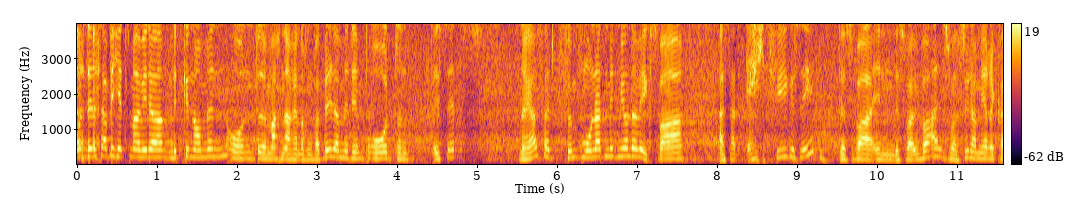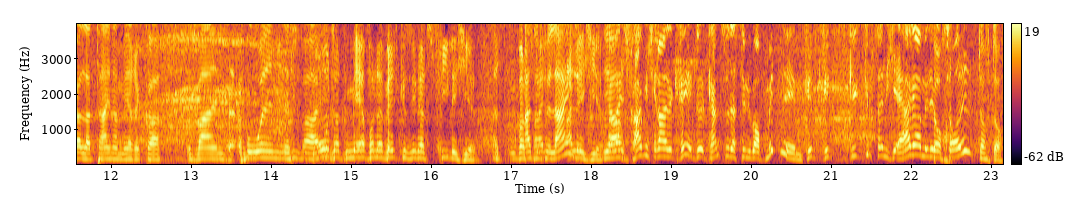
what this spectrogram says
Und das habe ich jetzt mal wieder mitgenommen und äh, mache nachher noch ein paar Bilder mit dem Brot und ist jetzt, naja, seit fünf Monaten mit mir unterwegs. War, es hat echt viel gesehen. Das war in, das war überall. Es war Südamerika, Lateinamerika, es war in Polen, es Dieses war Brot hat mehr von der Welt gesehen als viele hier. Als wahrscheinlich also vielleicht. alle hier. Ja, Aber ich frage mich gerade, kannst du das denn überhaupt mitnehmen? Gibt es da nicht Ärger mit dem doch, Zoll? doch, doch,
